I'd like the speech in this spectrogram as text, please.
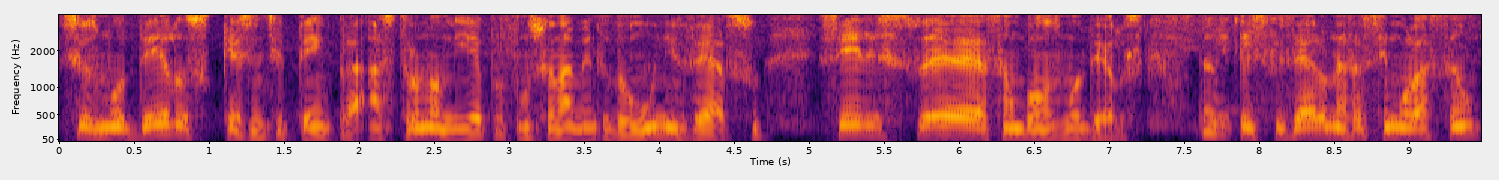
se os modelos que a gente tem para astronomia, para o funcionamento do universo, se eles é, são bons modelos. Então o que, que eles fizeram nessa simulação?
